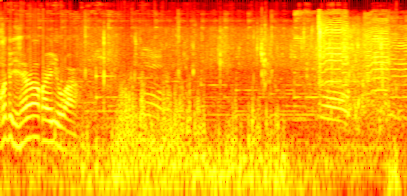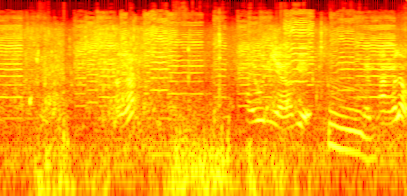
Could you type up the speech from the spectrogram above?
ปกติใช้ว่าใครอยู่อะก็ก็อะไรนะไฮโอเนียครับพี่อืมเดินทางไว้แล้ว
